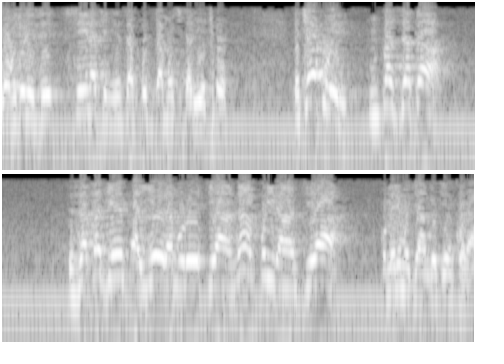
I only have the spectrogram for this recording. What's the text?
ngaobujulizi siina kinyinza kuddamu kitali ekyo. Ekyokubiri mpa zaka. Zaka gyempa yeera mulwetya nga mpulira ntya ku mirimu gyange gyenkola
